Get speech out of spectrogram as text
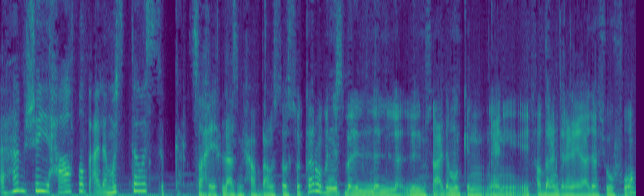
أهم شيء يحافظ على مستوى السكر صحيح لازم يحافظ على مستوى السكر وبالنسبة لل- لل- للمساعدة ممكن يعني يتفضل عندنا العيادة شوفه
